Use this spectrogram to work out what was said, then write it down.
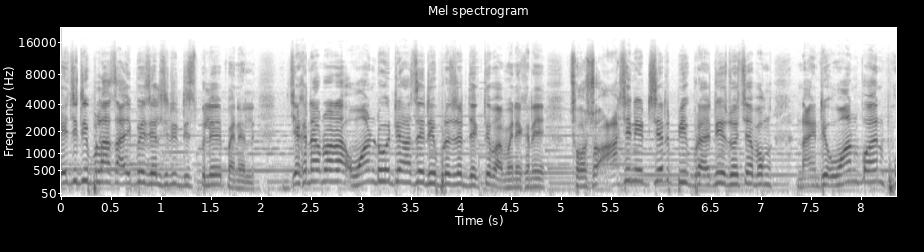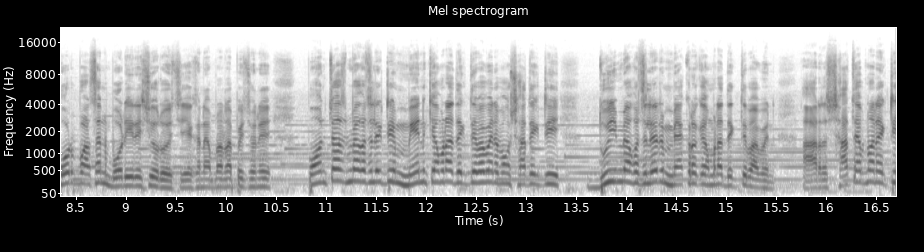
HD plus IPS LCD display panel যেখানে আপনারা ওয়ান টোয়েন্টি হার্সের রিপ্রেজেন্ট দেখতে পাবেন। এখানে ছশো আশি নিটসের পিক ব্রাইটনেস রয়েছে এবং ninety one point four percent body ratio রয়েছে। এখানে আপনারা পেছনে পঞ্চাশ মেগাপিক্সেলের একটি মেন ক্যামেরা দেখতে পাবেন এবং সাথে একটি দুই মেগাপিক্সেলের ম্যাক্রো ক্যামেরা দেখতে পাবেন। আর সাথে আপনারা একটি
